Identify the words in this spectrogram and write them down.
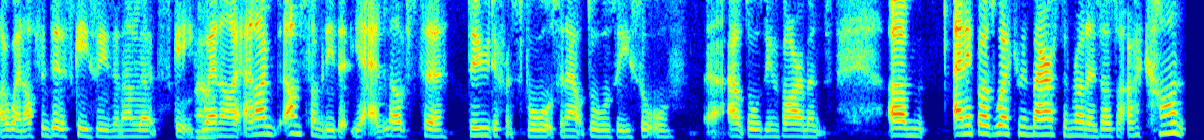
i went off and did a ski season and learned to ski. When i and i'm i'm somebody that yeah loves to do different sports and outdoorsy sort of uh, outdoorsy environments. Um and if I was working with marathon runners, I was like, I can't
